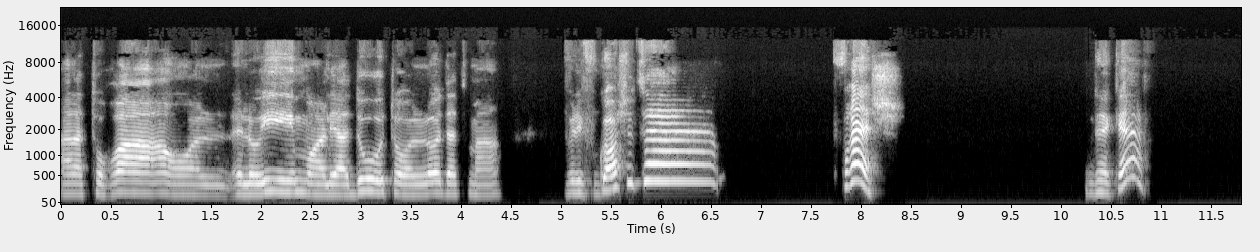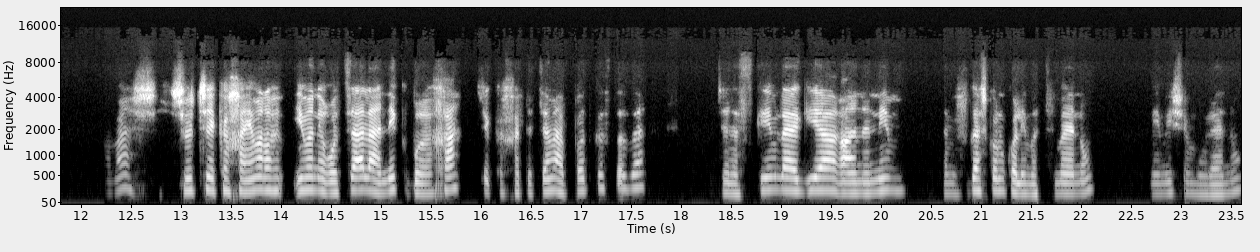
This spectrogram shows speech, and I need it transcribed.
על התורה או על אלוהים או על יהדות או לא יודעת מה, ולפגוש את זה פרש, זה כיף. ממש. פשוט שככה, אם, אני- אם אני רוצה להעניק ברכה, שככה תצא מהפודקאסט הזה, שנסכים להגיע רעננים למפגש קודם כל עם עצמנו, ועם מי שמולנו,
